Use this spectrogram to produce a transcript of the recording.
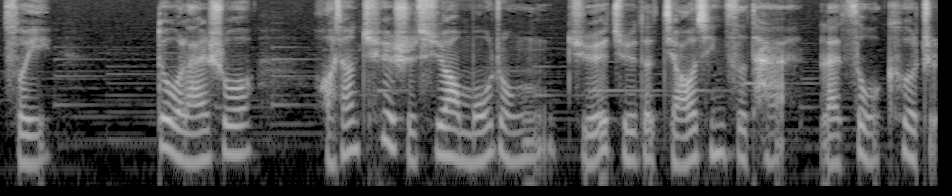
所以对我来说，好像确实需要某种决绝的矫情姿态来自我克制。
